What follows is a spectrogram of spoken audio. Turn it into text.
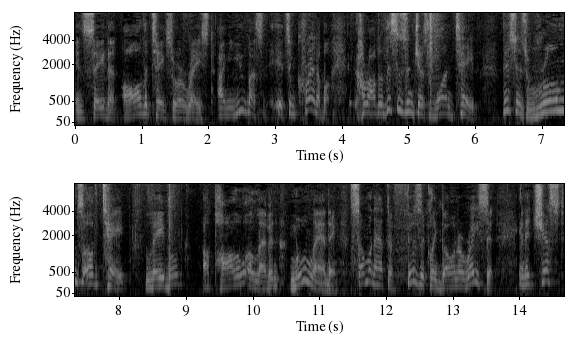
and say that all the tapes were erased, I mean, you must, it's incredible. Geraldo, this isn't just one tape. This is rooms of tape labeled Apollo 11 moon landing. Someone had to physically go and erase it. And it just,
